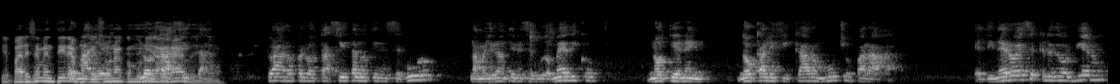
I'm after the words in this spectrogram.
Que parece mentira porque es una los comunidad grande. taxistas. ¿no? Claro, pero los taxistas no tienen seguro, la mayoría no tienen seguro médico, no tienen, no calificaron mucho para el dinero ese que le devolvieron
